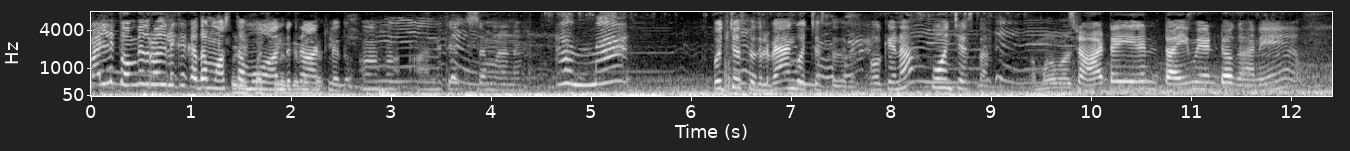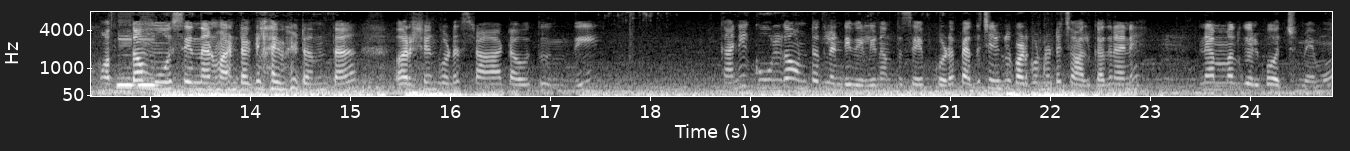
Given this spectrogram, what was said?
మళ్ళీ తొమ్మిది రోజులకే కదమ్మా వస్తాము అందుకు రావట్లేదు. ఆహా, అన్ని తెచ్చాం నాన్న వచ్చేస్తుంది వ్యాంగ్ వచ్చేస్తుంది ఓకేనా? ఫోన్ చేస్తాను స్టార్ట్ అయ్యే టైం ఏంటో కానీ మొత్తం మూసిందనమాట క్లైమేట్ అంతా. వర్షం కూడా స్టార్ట్ అవుతుంది. కానీ కూల్గా ఉంటుందిలేండి వెళ్ళినంతసేపు కూడా. పెద్ద చినుకులు పడకుండా ఉంటే చాలు కదా నాని నెమ్మదిగా వెళ్ళిపోవచ్చు మేము.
